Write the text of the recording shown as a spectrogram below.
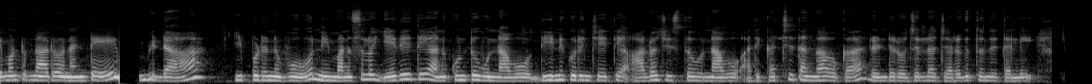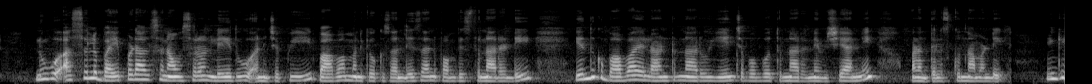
ఏమంటున్నారు అని అంటే బిడ్డ ఇప్పుడు నువ్వు నీ మనసులో ఏదైతే అనుకుంటూ ఉన్నావో దీని గురించి అయితే ఆలోచిస్తూ ఉన్నావో అది ఖచ్చితంగా ఒక రెండు రోజుల్లో జరుగుతుంది తల్లి. నువ్వు అస్సలు భయపడాల్సిన అవసరం లేదు అని చెప్పి బాబా మనకి ఒక సందేశాన్ని పంపిస్తున్నారండి. ఎందుకు బాబా ఇలా అంటున్నారు? ఏం చెప్పబోతున్నారు? అనే విషయాన్ని మనం తెలుసుకుందామండి. ఇంకా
